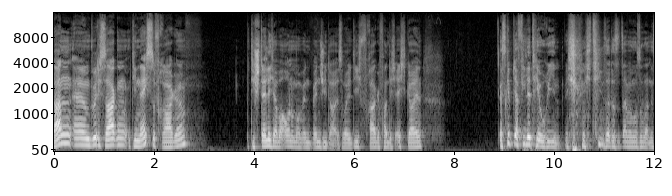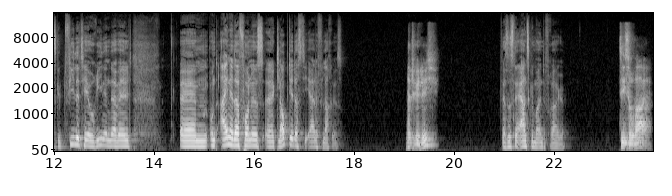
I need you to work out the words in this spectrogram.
dann ähm, würde ich sagen, die nächste Frage, die stelle ich aber auch nochmal, wenn Benji da ist, weil die Frage fand ich echt geil. Es gibt ja viele Theorien. Ich, ich teaser das jetzt einfach mal so an. Es gibt viele Theorien in der Welt. Ähm, und eine davon ist, äh, glaubt ihr, dass die Erde flach ist? Natürlich. Das ist eine ernst gemeinte Frage. Sie ist oval.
